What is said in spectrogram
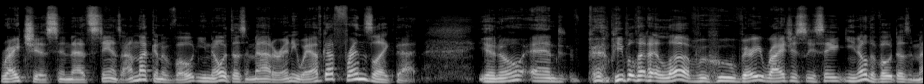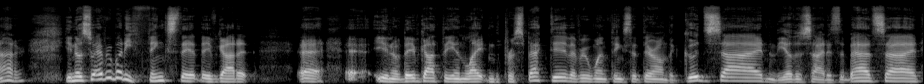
righteous in that stance. I'm not going to vote. You know, it doesn't matter anyway. I've got friends like that, you know, and p- people that I love who, who, very righteously say, you know, the vote doesn't matter. You know, so everybody thinks that they've got it. Uh, you know, they've got the enlightened perspective. Everyone thinks that they're on the good side and the other side is the bad side.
